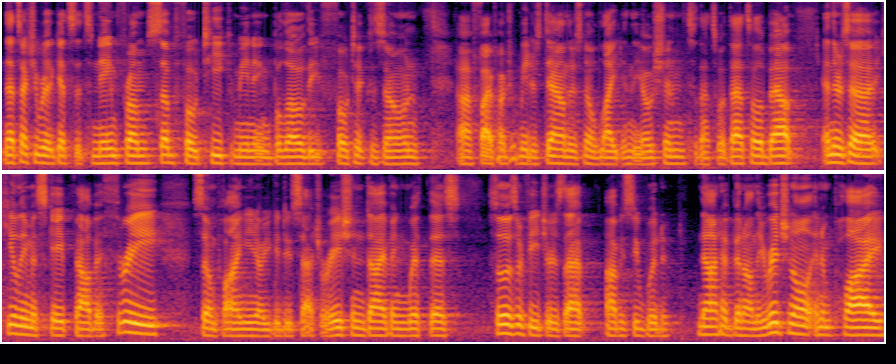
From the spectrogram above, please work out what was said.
That's actually where it gets its name from, subphotique, meaning below the photic zone, uh, 500 meters down, there's no light in the ocean, so that's what that's all about. And there's a helium escape valve at three, so implying, you know, you could do saturation diving with this. So those are features that obviously would not have been on the original and imply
